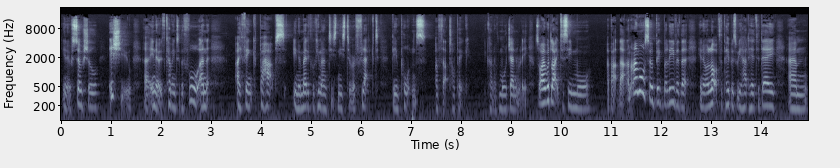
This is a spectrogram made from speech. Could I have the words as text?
you know, social issue, uh, you know, it's coming to the fore. And I think perhaps, you know, medical humanities needs to reflect the importance of that topic kind of more generally. So I would like to see more about that. And I'm also a big believer that you know a lot of the papers we had here today um,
